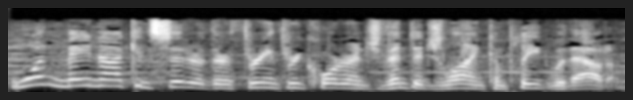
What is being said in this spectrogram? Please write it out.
one may not consider their 3 and 3 quarter inch vintage line complete without him.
